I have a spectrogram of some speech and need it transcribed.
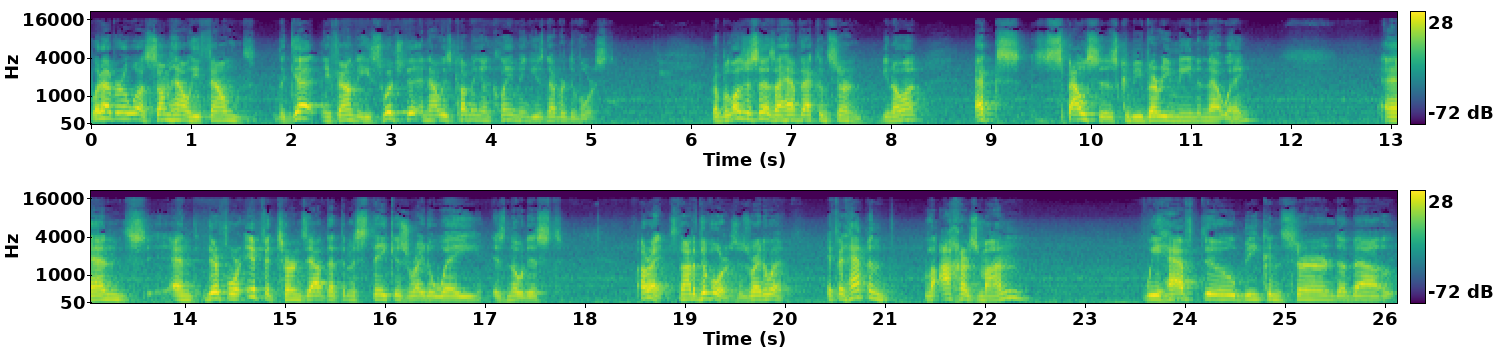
whatever it was, somehow he found the get, he found it, he switched it, and now he's coming and claiming he's never divorced. Rabbi Lazar says, I have that concern. You know what? Ex spouses could be very mean in that way. And and therefore, if it turns out that the mistake is right away, is noticed, all right, it's not a divorce, it's right away. If it happened la'achar zman, we have to be concerned about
